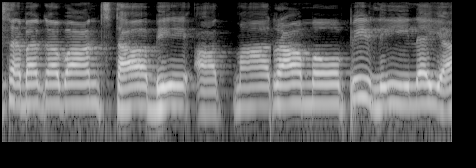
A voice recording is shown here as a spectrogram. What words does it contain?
स भगवान् स्थाभि आत्मा रामोऽपि लीलया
